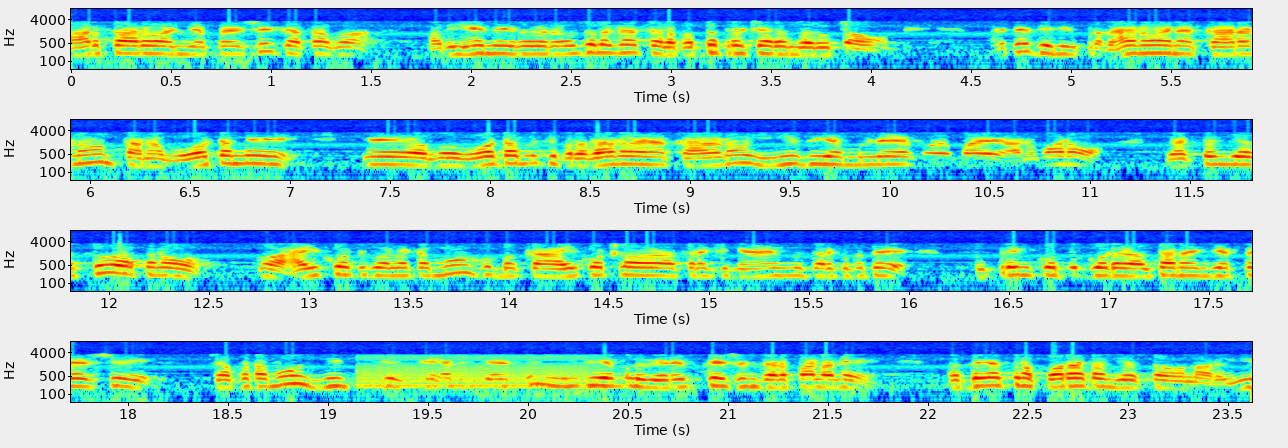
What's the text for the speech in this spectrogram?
మారుతారు అని చెప్పేసి గత పదిహేను ఇరవై రోజులుగా చాలా పెద్ద ప్రచారం జరుగుతూ ఉంది. అయితే దీనికి ప్రధానమైన కారణం తన ఓటమి ఓటమికి ప్రధానమైన కారణం ఈవీఎంలే అనుమానం వ్యక్తం చేస్తూ అతను హైకోర్టుకు వెళ్ళటము ఒక హైకోర్టులో అతనికి న్యాయం జరగకపోతే సుప్రీం కోర్టుకు కూడా వెళ్తానని చెప్పేసి చెప్పటము చేసి ఈవీఎంలు వెరిఫికేషన్ జరపాలని పెద్ద ఎత్తున పోరాటం చేస్తూ ఉన్నారు. ఈ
